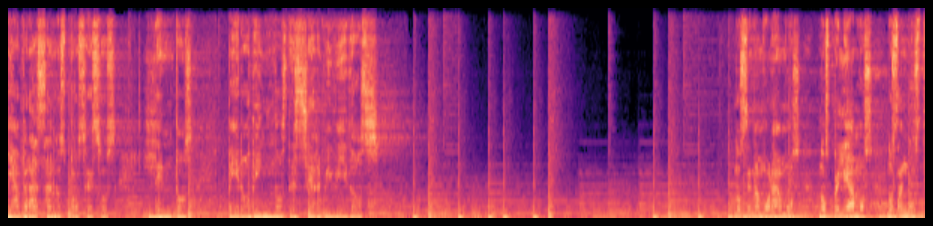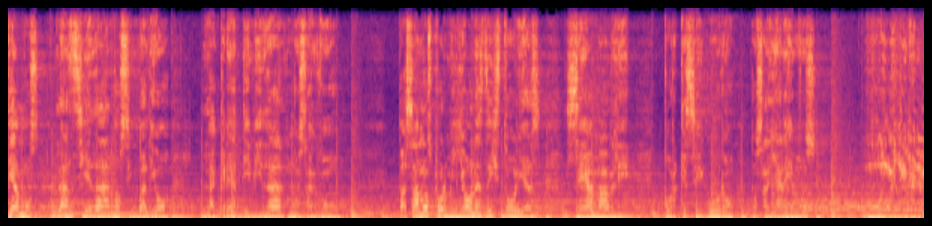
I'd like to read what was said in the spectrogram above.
y abrazan los procesos lentos pero dignos de ser vividos. Nos enamoramos, nos peleamos, nos angustiamos, la ansiedad nos invadió, la creatividad nos salvó. Pasamos por millones de historias, sea amable, porque seguro nos hallaremos muy diferentes.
